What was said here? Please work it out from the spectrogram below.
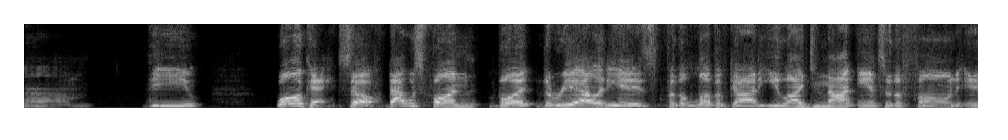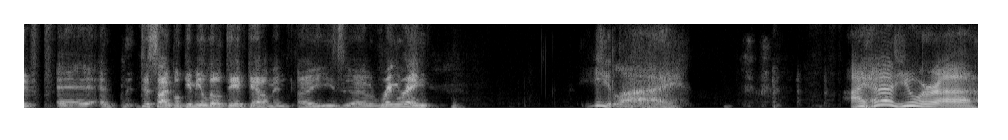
Um, the well, okay, so that was fun, but the reality is, for the love of God, Eli, do not answer the phone. If uh, disciple, give me a little Dave Gettleman. Uh, he's uh, ring ring. Eli, I heard you were uh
